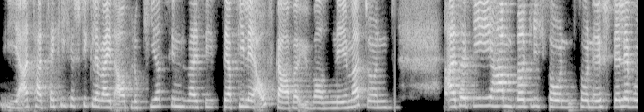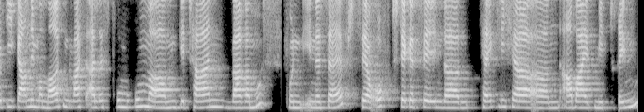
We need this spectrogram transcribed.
ja, tatsächlich ein Stückle weit auch blockiert sind, weil sie sehr viele Aufgaben übernehmen und also die haben wirklich so, so eine Stelle, wo die gar nicht mehr merken, was alles drumherum ähm, getan werden muss von ihnen selbst. Sehr oft stecken sie in der täglichen ähm, Arbeit mit drin.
